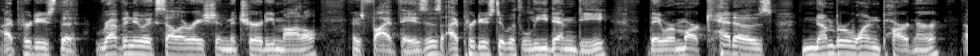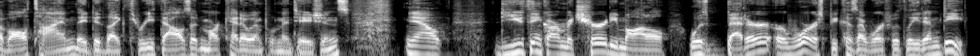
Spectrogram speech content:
I produced the revenue acceleration maturity model. There's five phases. I produced it with LeadMD. They were Marketo's number one partner of all time. They did like 3,000 Marketo implementations. Now, do you think our maturity model was better or worse because I worked with LeadMD?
